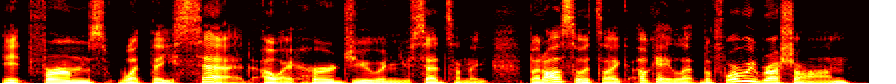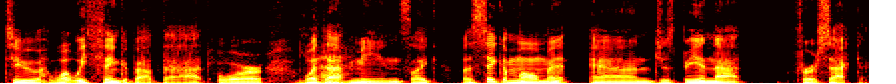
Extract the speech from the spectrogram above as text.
It firms what they said. Oh, I heard you and you said something. But also, it's like, okay, let, before we rush on to what we think about that or what yeah. that means, like, let's take a moment and just be in that for a second.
